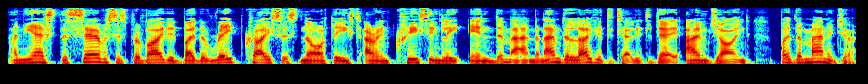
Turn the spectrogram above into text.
And yes, the services provided by the Rape Crisis Northeast are increasingly in demand. And I'm delighted to tell you today I'm joined by the manager,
